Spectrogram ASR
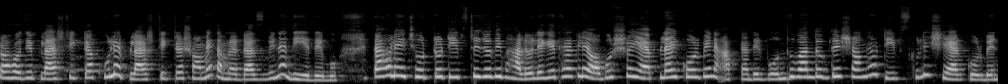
সহজে প্লাস্টিকটা খুলে প্লাস্টিকটা সমেত আমরা ডাস্টবিনে দিয়ে দেব। তাহলে এই ছোট্ট টিপসটি যদি ভালো লেগে থাকলে অবশ্যই অ্যাপ্লাই করবেন, আপনাদের বন্ধু বান্ধবদের সঙ্গেও টিপসগুলি শেয়ার করবেন।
